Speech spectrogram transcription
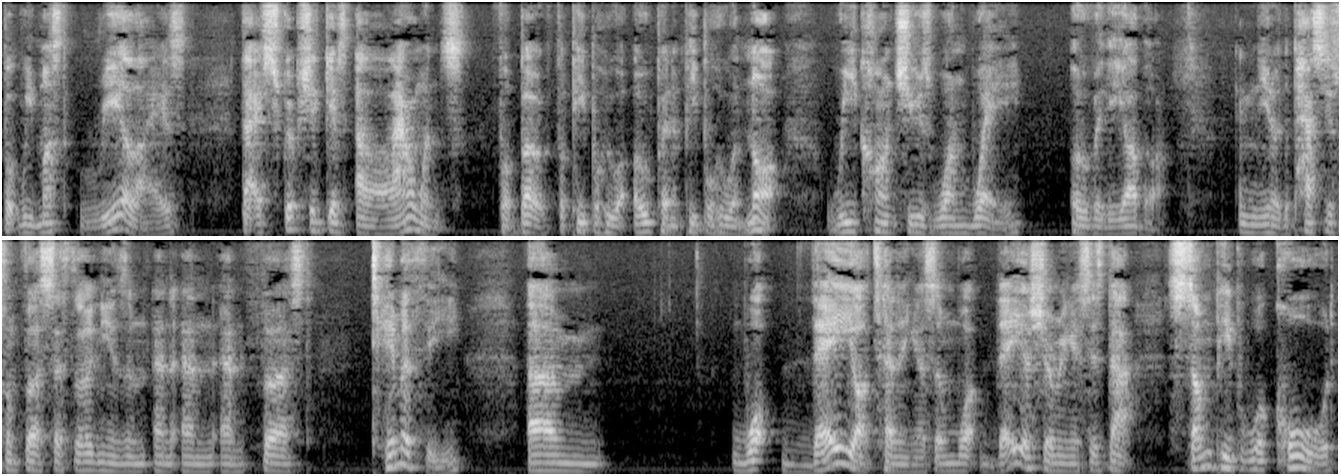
But we must realize that if scripture gives allowance for both, for people who are open and people who are not, we can't choose one way over the other and you know the passages from First Thessalonians and and and, and First Timothy, um, what they are telling us and what they are showing us is that some people were called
